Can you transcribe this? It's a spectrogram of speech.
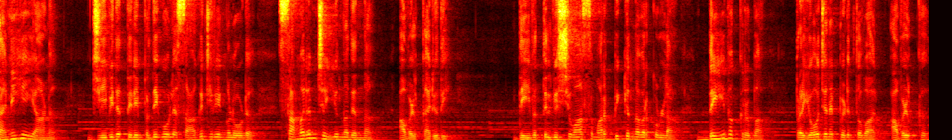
തനിയെയാണ് ജീവിതത്തിലെ പ്രതികൂല സാഹചര്യങ്ങളോട് സമരം ചെയ്യുന്നതെന്ന് അവൾ കരുതി. ദൈവത്തിൽ വിശ്വാസം അർപ്പിക്കുന്നവർക്കുള്ള ദൈവകൃപ പ്രയോജനപ്പെടുത്തുവാൻ അവൾക്ക്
